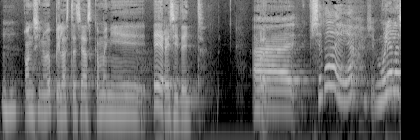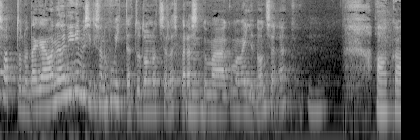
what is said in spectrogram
mm. -hmm. on sinu õpilaste seas ka mõni e-resident? Äh, seda jah, mul ei ole sattunud, aga on, on inimesi, kes on huvitatud olnud sellest pärast mm, -hmm. kui ma, kui ma välja toon selle mm. -hmm. aga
